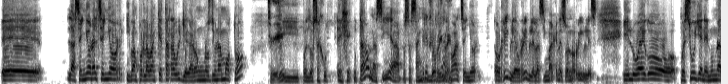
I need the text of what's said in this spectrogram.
Eh, la señora, el señor iban por la banqueta, Raúl, llegaron unos de una moto. Sí. Y pues los ejecutaron así a, pues a sangre fría, horrible. ¿no? Al señor horrible, horrible, las imágenes son horribles. Y luego, pues huyen en una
